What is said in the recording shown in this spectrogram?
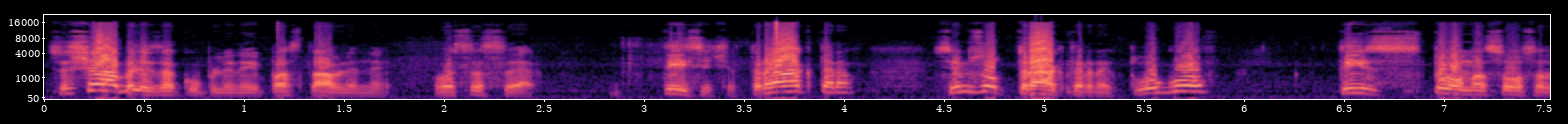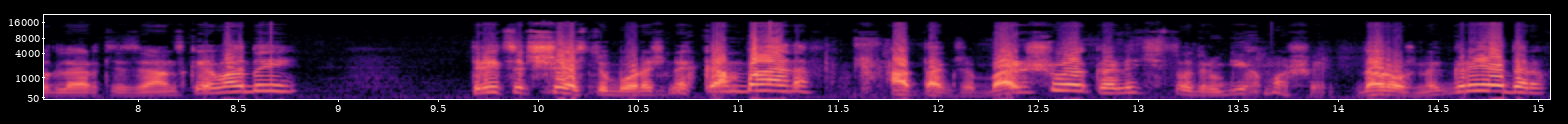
в США были закуплены и поставлены в СССР 1000 тракторов, 700 тракторных плугов, 100 насосов для артезианской воды, 36 уборочных комбайнов, а также большое количество других машин, дорожных грейдеров,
